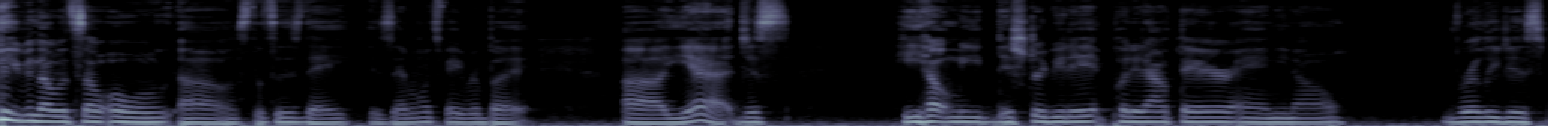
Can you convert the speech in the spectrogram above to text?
even though it's so old. Uh, still to this day is everyone's favorite. But uh, yeah, just he helped me distribute it, put it out there, and you know, really just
